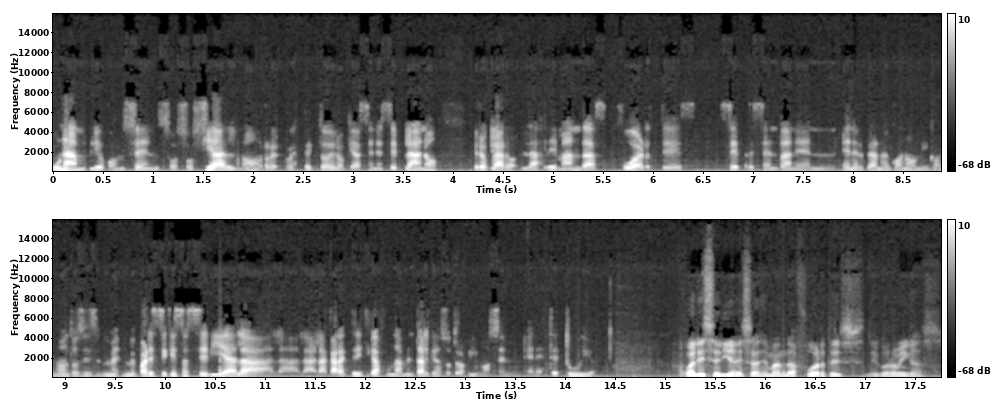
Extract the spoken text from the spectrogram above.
un amplio consenso social ¿no? respecto de lo que hace en ese plano, pero claro, las demandas fuertes se presentan en, en el plano económico. ¿no? Entonces, me, parece que esa sería la, la, característica fundamental que nosotros vimos en, en este estudio. ¿Cuáles serían esas demandas fuertes económicas?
